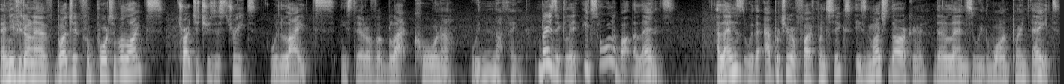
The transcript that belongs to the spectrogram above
And if you don't have budget for portable lights, try to choose a street with lights instead of a black corner with nothing. Basically, it's all about the lens. A lens with an aperture of 5.6 is much darker than a lens with 1.8.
